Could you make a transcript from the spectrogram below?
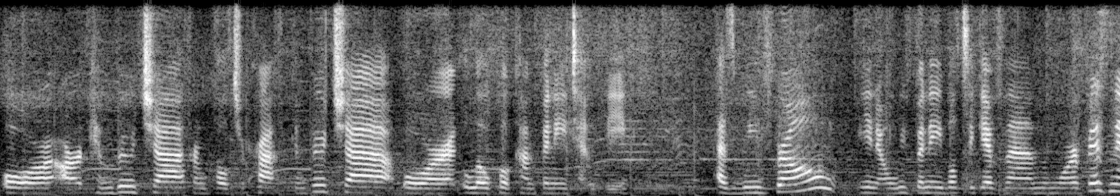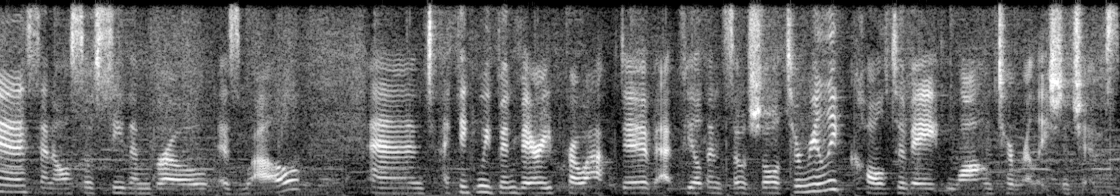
or our kombucha from Culture Craft Kombucha, or local company Tempe. As we've grown, you know, we've been able to give them more business and also see them grow as well. And I think we've been very proactive at Field and Social to really cultivate long-term relationships.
